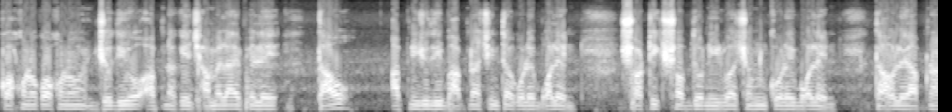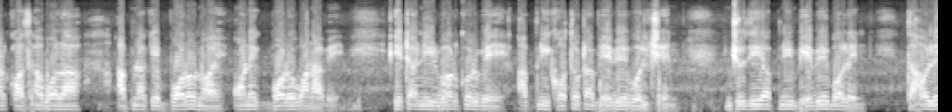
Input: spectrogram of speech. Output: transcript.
কখনো কখনো যদিও আপনাকে ঝামেলায় ফেলে, তাও আপনি যদি ভাবনা চিন্তা করে বলেন, সঠিক শব্দ নির্বাচন করে বলেন, তাহলে আপনার কথা বলা আপনাকে বড় নয়, অনেক বড় বানাবে। এটা নির্ভর করবে আপনি কতটা ভেবে বলছেন। যদি আপনি ভেবে বলেন, তাহলে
